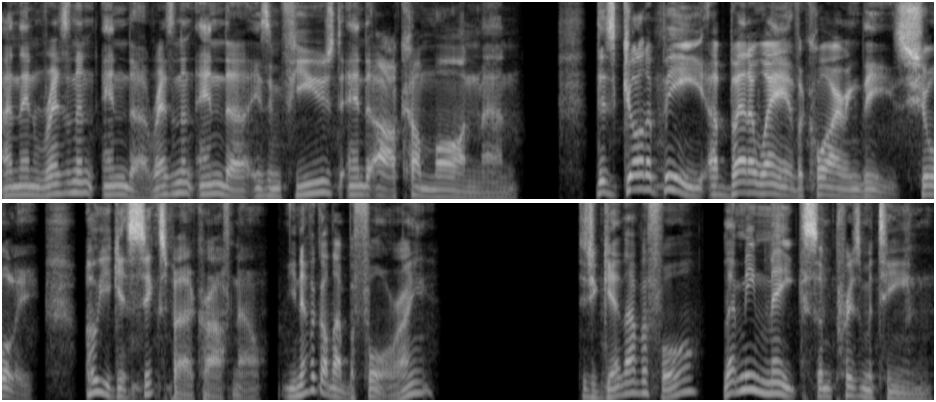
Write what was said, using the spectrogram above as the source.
and then resonant ender. Resonant ender is infused ender. Oh, come on, man. There's gotta be a better way of acquiring these, surely. Oh, you get six per craft now. You never got that before, right? Did you get that before? Let me make some prismarine.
